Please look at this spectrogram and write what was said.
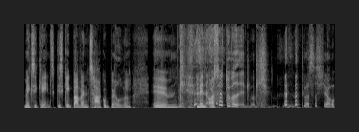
meksikansk. Det skal ikke bare være en Taco Bell, vel? Øhm, men også, du ved... Du er så sjov.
